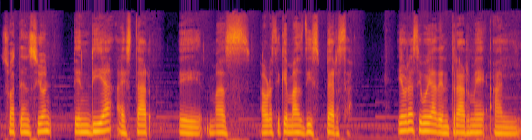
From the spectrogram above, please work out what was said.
su atención tendía a estar eh, más, ahora sí que más dispersa. Y ahora sí voy a adentrarme al,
